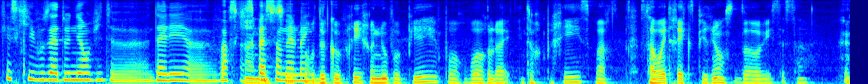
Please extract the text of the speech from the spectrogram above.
qu'est-ce qui vous a donné envie de- d'aller euh, voir ce qui se passe en Allemagne Pour découvrir un nouveau pays, pour voir l'entreprise, voir ça va être expérience, oui, c'est ça.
